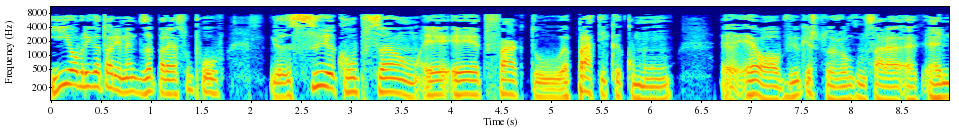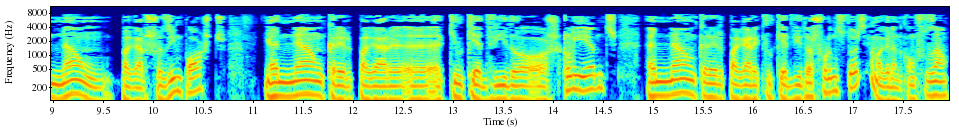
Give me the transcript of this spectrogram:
e obrigatoriamente desaparece o povo. Se a corrupção é, é de facto a prática comum, é óbvio que as pessoas vão começar a, a, não pagar os seus impostos, a não querer pagar uh, aquilo que é devido aos clientes, a não querer pagar aquilo que é devido aos fornecedores, é uma grande confusão.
